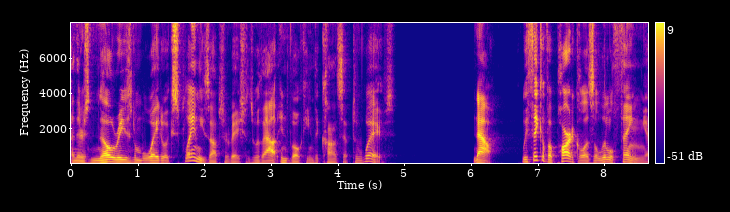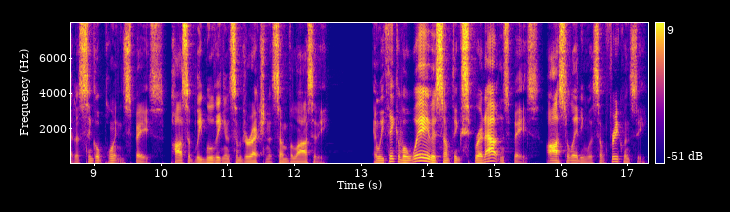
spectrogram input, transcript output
and there's no reasonable way to explain these observations without invoking the concept of waves. Now, we think of a particle as a little thing at a single point in space, possibly moving in some direction at some velocity. And we think of a wave as something spread out in space, oscillating with some frequency.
